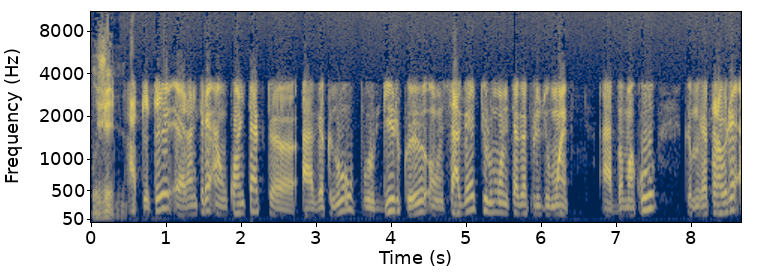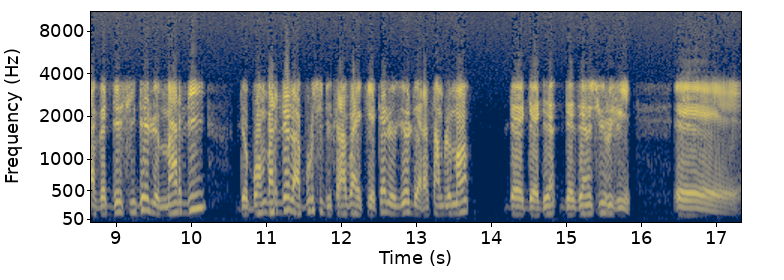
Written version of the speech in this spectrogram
aux jeunes. ATT est rentré en contact euh, avec nous pour dire que on savait, tout le monde savait plus ou moins à Bamako, que Moussa Traoré avait décidé le mardi de bombarder la bourse du travail, qui était le lieu de rassemblement des, des, des insurgés. Et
